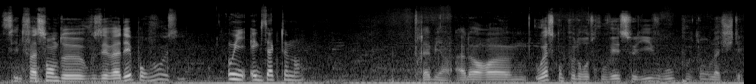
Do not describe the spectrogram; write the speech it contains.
C'est une façon de vous évader pour vous aussi? Oui, exactement. Très bien. Alors, euh, où est-ce qu'on peut le retrouver ce livre? Où peut-on l'acheter?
